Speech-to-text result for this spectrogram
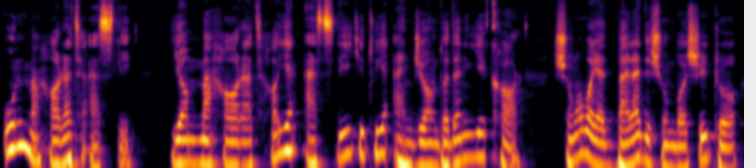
اون مهارت اصلی یا مهارت های اصلی که توی انجام دادن یک کار شما باید بلدشون باشید رو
